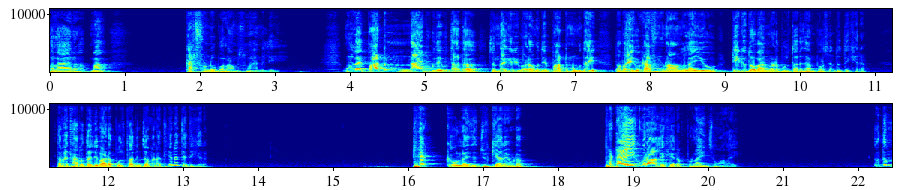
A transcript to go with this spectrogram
बोलाएर मा काठमाडौँ बोलाउँछौँ हामीले। उनलाई पाटन नआइपुग्दै उता त चन्दागिरीबाट हुँदै पाटन हुँदै तपाईँको काठमाडौँ आउनलाई यो टेकु दोभानबाट पुल तरी जानुपर्छ नि त्यतिखेर। तपाईँ थापाथलीबाट पुल तर्ने जमाना थिएन त्यतिखेर। ठ्याक्क उसलाई चाहिँ झुक्याएर एउटा फटाइ कुरा लेखेर पुलाइन्छ उहाँलाई। एकदम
